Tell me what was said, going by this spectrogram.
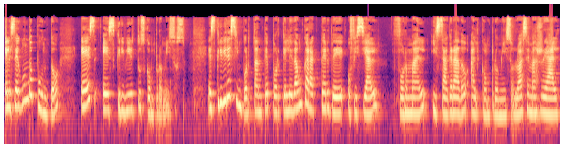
El segundo punto es escribir tus compromisos. Escribir es importante porque le da un carácter de oficial, formal y sagrado al compromiso, lo hace más real.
